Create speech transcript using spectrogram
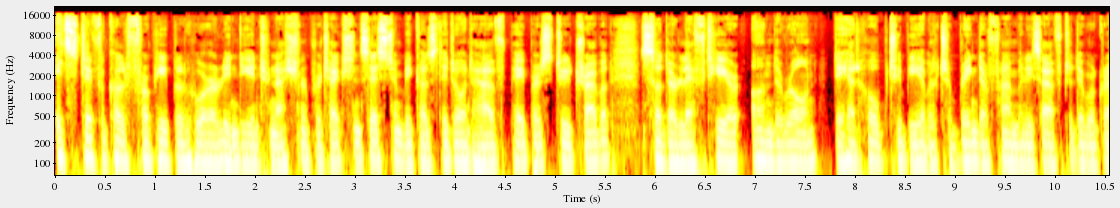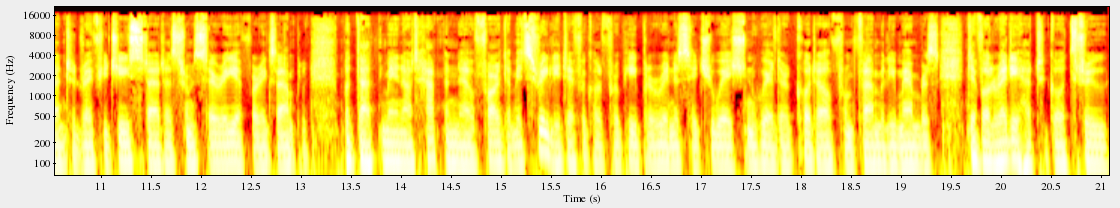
It's difficult for people who are in the international protection system because they don't have papers to travel, so they're left here on their own. They had hoped to be able to bring their families after they were granted refugee status from Syria, for example, but that may not happen now for them. It's really difficult for people who are in a situation where where they're cut off from family members. They've already had to go through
